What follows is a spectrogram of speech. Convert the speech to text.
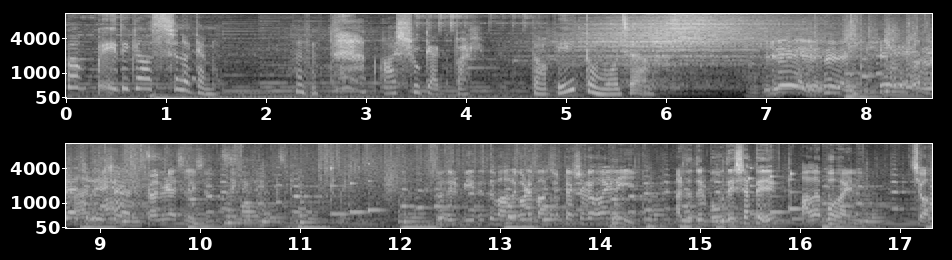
বা এদিকে আসছে না কেন? আসুক একবার, তবেই তো মজা। তোদের বিয়েতে তো ভালো করে বাসর টাসরও হয়নি, আর তোদের বৌদের সাথে আলাপও হয়নি। চহ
